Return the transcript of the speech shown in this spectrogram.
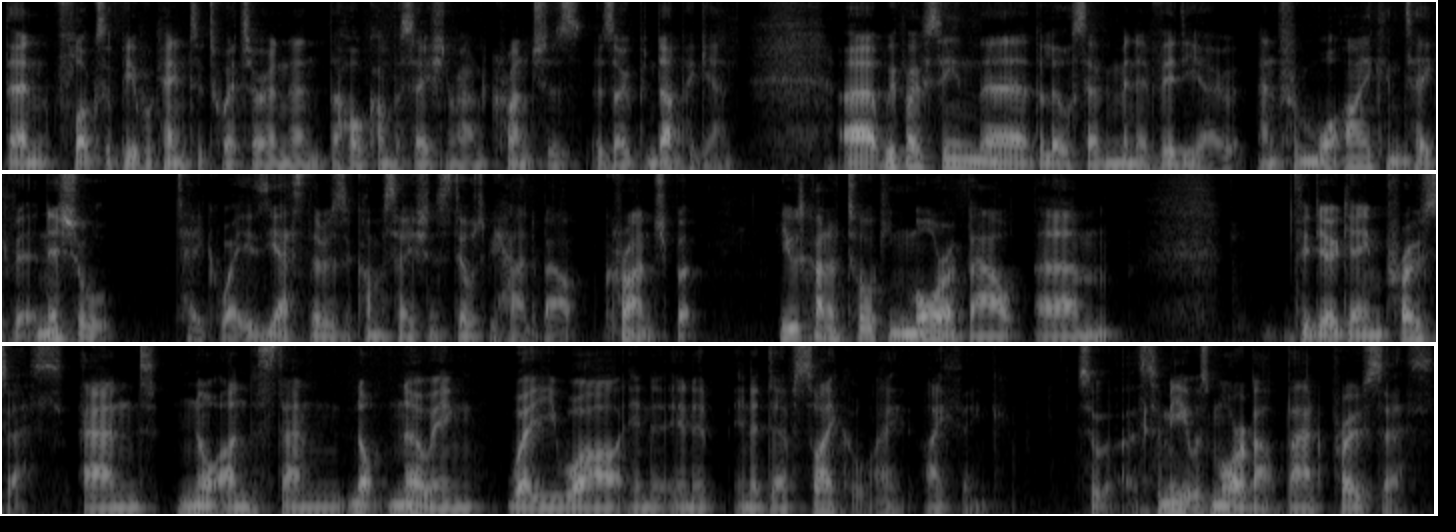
then flocks of people came to Twitter, and then the whole conversation around crunch has, has opened up again. Uh, we've both seen the the little seven minute video, and from what I can take of it, initial takeaways, yes, there is a conversation still to be had about crunch, but he was kind of talking more about um, video game process and not understand, not knowing where you are in a, in a in a dev cycle. I I think so. Uh, to me, it was more about bad process.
